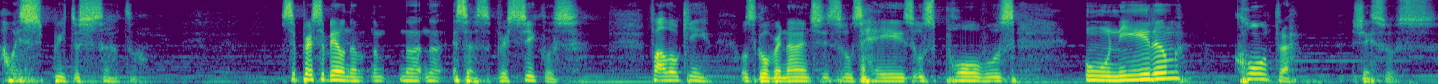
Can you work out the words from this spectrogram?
ao Espírito Santo. Você percebeu nesses versículos? Falou que os governantes, os reis, os povos uniram contra Jesus.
